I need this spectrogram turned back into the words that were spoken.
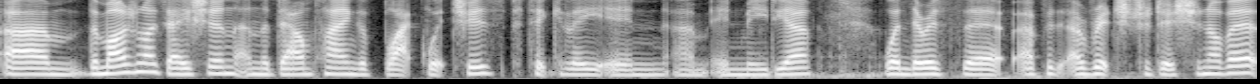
Um, the marginalization and the downplaying of black witches, particularly in um, in media, when there is the a, a rich tradition of it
